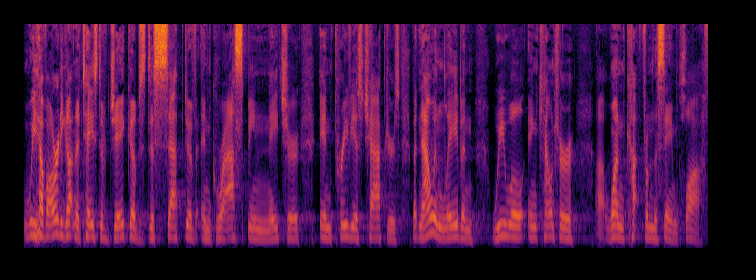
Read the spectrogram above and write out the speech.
We have already gotten a taste of Jacob's deceptive and grasping nature in previous chapters, but now in Laban, we will encounter uh, one cut from the same cloth.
